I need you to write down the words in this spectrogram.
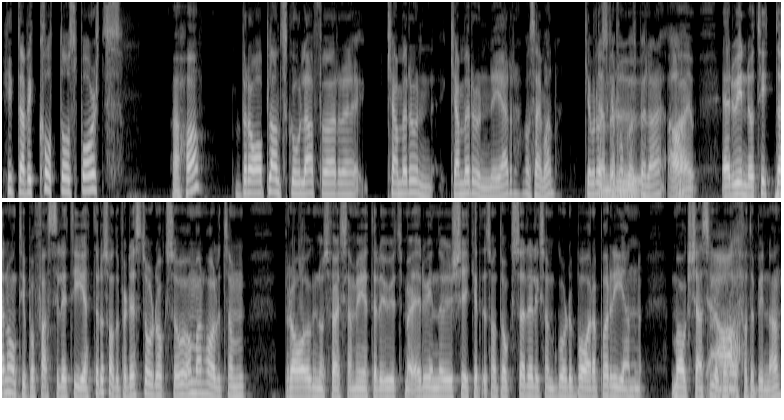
hittar vi Cotton Sports. Jaha, Bra plantskola för eh, Kamerun, kamerunier, vad säger man? Kamerunska Kamerun- fotbollsspelare. Ja. ja. Är du inne och tittar någonting på faciliteter och sånt? För det står det också om man har liksom bra ungdomsverksamhet eller utmärkt. Är du inne och kikar till sånt också eller liksom går du bara på ren magkänsla Ja. vad du har fått upp innan?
